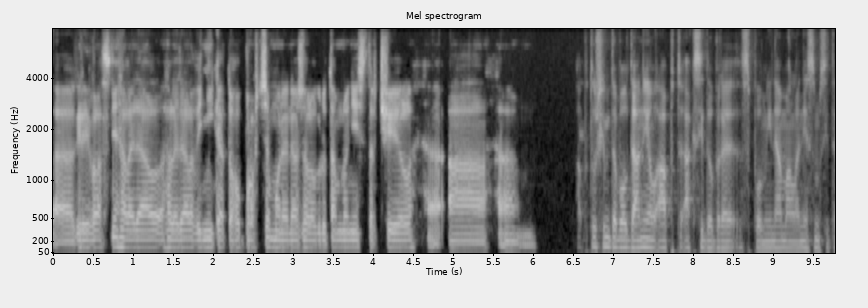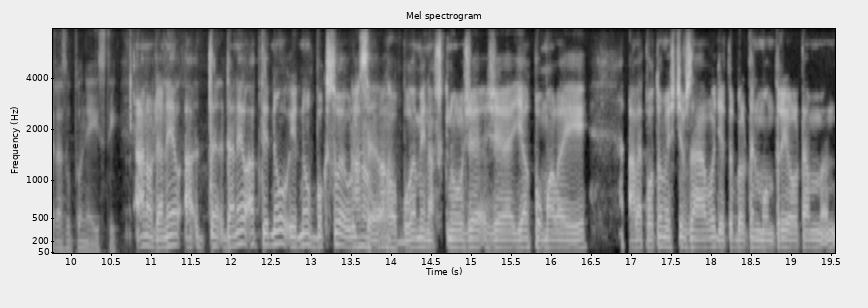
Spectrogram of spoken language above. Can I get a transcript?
Eh, kdy vlastně hledal, hledal vyníka toho, proč se mu nedařilo, kdo tam do něj strčil a, a a tuším, to bol Daniel Apt, ak si dobre spomínam, ale nie som si teraz úplne istý. Ano, Daniel, a, Daniel Apt jednou, jednou v boxové ulice ano, ano. ho Buemi nasknul, že, že jel pomaleji, ale potom ještě v závodě, to byl ten Montreal, tam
